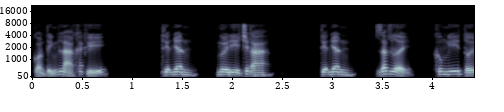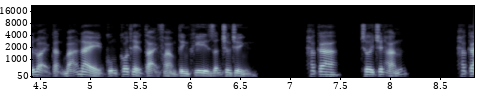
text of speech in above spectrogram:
còn tính là khách khí. Thiện nhân người đi chết ta. Tiện nhân, rác rưởi, không nghĩ tới loại cặn bã này cũng có thể tại phạm tinh khi dẫn chương trình. Hk chơi chết hắn. Hk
